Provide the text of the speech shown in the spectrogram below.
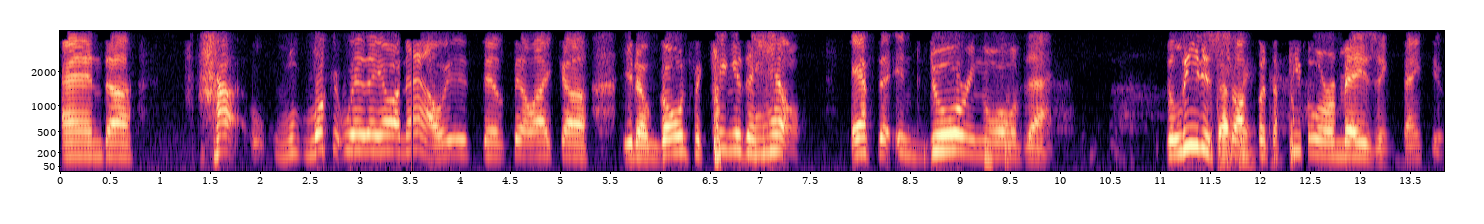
and uh, how look at where they are now. They're, they're like uh, you know going for king of the hill after enduring all of that. The leaders Definitely. suck, but the people are amazing. Thank you.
